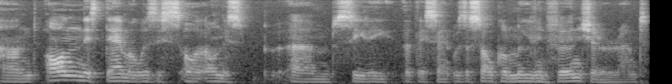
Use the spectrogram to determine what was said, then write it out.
And on this demo was this, or on this um, CD that they sent was a song called Moving Furniture Around,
